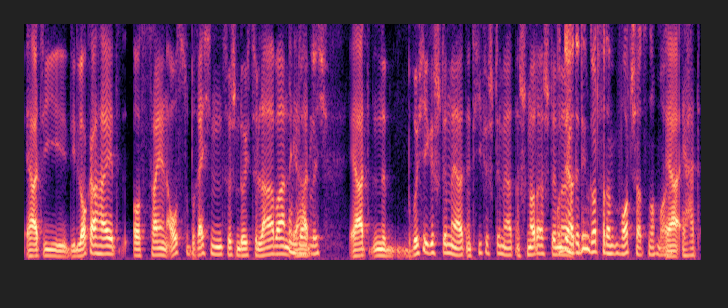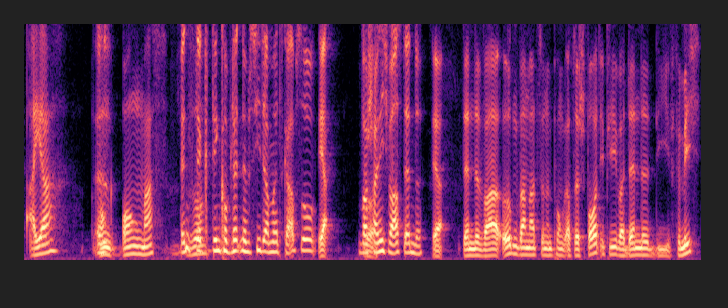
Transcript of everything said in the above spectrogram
er hat die, die Lockerheit, aus Zeilen auszubrechen, zwischendurch zu labern. Er hat, Unglaublich. er hat eine brüchige Stimme, er hat eine tiefe Stimme, er hat eine Schnodderstimme. Und er hatte den gottverdammten Wortschatz nochmal. Ja, er hat Eier. Also, en, en masse. Wenn es so. den kompletten MC damals gab, so, Ja. wahrscheinlich war es Dende. So, ja. Dende war irgendwann mal zu einem Punkt. Auf der Sport-EP war Dende die, für mich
